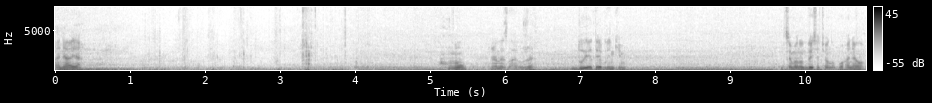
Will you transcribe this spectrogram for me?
Ганяє. Ну, я не знаю, вже дує тепленьким. Це минут 10 воно поганяло.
